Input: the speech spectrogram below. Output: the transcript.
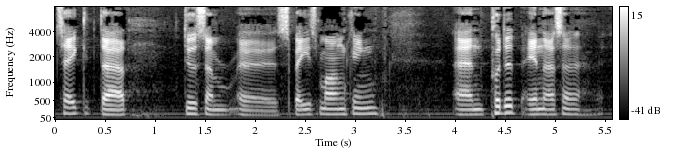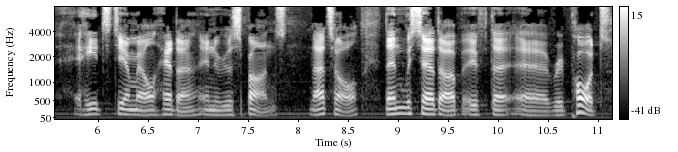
take that do some uh, space marking, and put it in as a HTML header in response. That's all. Then we set up if the uh, report,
